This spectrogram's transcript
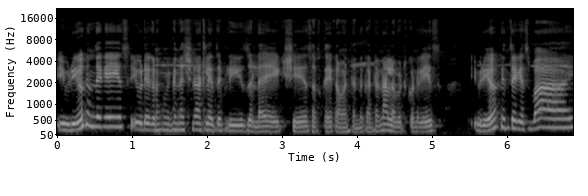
ఈ వీడియో కింద గైస్ ఈ వీడియో కనుక మీకు నచ్చినట్లయితే please like share subscribe comment ఎందుకంటే అలా పెట్టుకోండి గైస్ ఈ వీడియో కింద గైస్ బాయ్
